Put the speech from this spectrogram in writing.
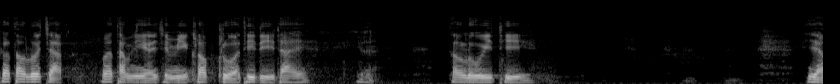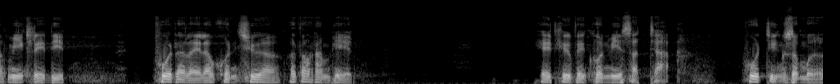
ก็ต้องรู้จักว่าทำยังไงจะมีครอบครัวที่ดีได้ ต้องรู้วิธี อยากมีเครดิต พูดอะไรแล้วคนเชื่อก็ต้องทำเหตุ เหตุคือเป็นคนมีสัจจะพูดจริงเสมอ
